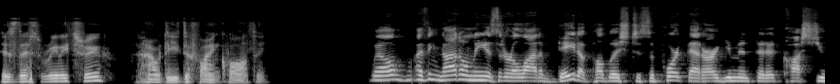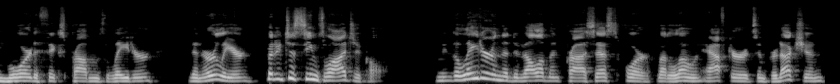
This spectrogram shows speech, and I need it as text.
Is this really true? How do you define quality? Well, I think not only is there a lot of data published to support that argument that it costs you more to fix problems later than earlier, but it just seems logical. I mean, the later in the development process, or let alone after it's in production,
